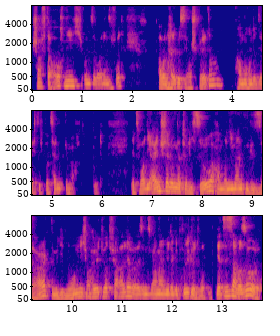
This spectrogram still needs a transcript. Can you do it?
schafft er auch nicht und so weiter und so fort. Aber ein halbes Jahr später haben wir 160 Prozent gemacht. Gut. Jetzt war die Einstellung natürlich so, haben wir niemandem gesagt, damit die Norm nicht erhöht wird für alle, weil sonst wären wir wieder geprügelt worden. Jetzt ist es aber so,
